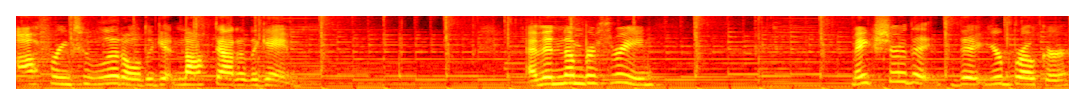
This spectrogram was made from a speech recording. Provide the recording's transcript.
offering too little to get knocked out of the game. And then number three, Make sure that, that your broker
